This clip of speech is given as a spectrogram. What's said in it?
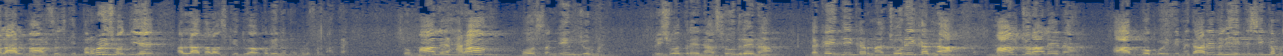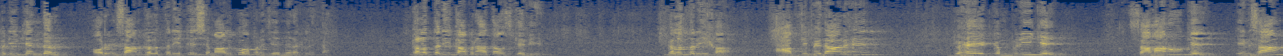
حلال مال سے اس کی پرورش ہوتی ہے، اللہ تعالیٰ اس کی دعا کو بھی نہیں قبول فرماتا ہے۔ تو مال حرام، بہت سنگین جرم ہے۔ رشوت لینا، سود لینا، ڈکیتی کرنا، چوری کرنا، مال چرا لینا، آپ کو کوئی ذمہ داری ملی ہے کسی کمپنی کے اندر اور انسان غلط طریقے سے مال کو اپنے جیب میں رکھ لیتا ہے۔ غلط طریقہ اپناتا اس کے لیے۔ غلط طریقہ۔ آپ ذمہ دار ہیں، جو ہے کمپنی کے سامانوں کے انسان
